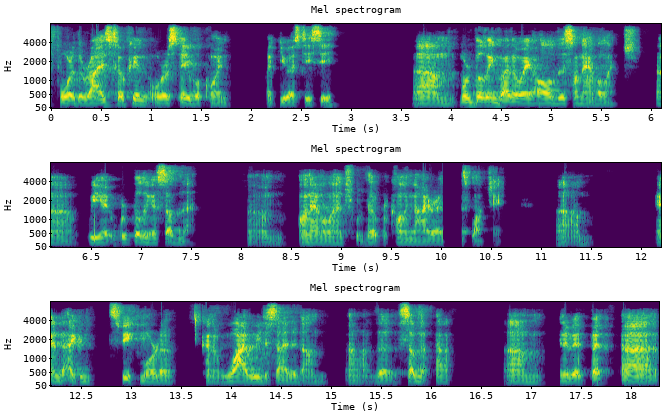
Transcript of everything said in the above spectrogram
for the Rise token or a stablecoin like USDC. Um, we're building, by the way, all of this on Avalanche. Uh, we we're building a subnet um, on Avalanche that we're calling the high rise blockchain. Um, and I can speak more to kind of why we decided on uh, the subnet path um, in a bit. But uh,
